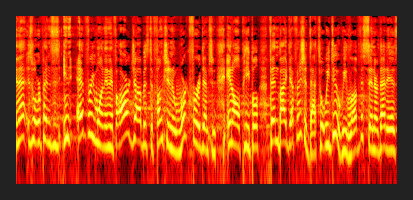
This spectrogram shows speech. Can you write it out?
And that is what repentance is in everyone. And if our job is to function and work for redemption in all people, then by definition, that's what we do. We love the sinner. That is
